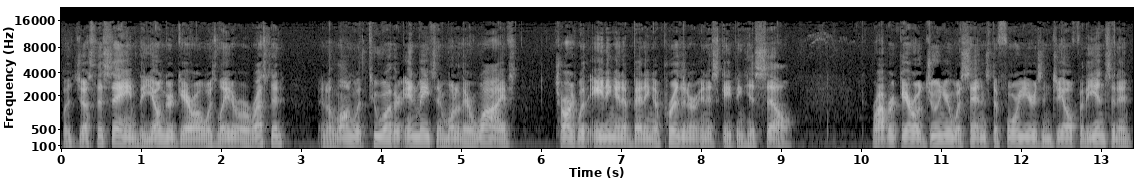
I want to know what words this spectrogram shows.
but just the same, the younger Garrow was later arrested and, along with two other inmates and one of their wives, charged with aiding and abetting a prisoner in escaping his cell. Robert Garrow Jr. was sentenced to four years in jail for the incident,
